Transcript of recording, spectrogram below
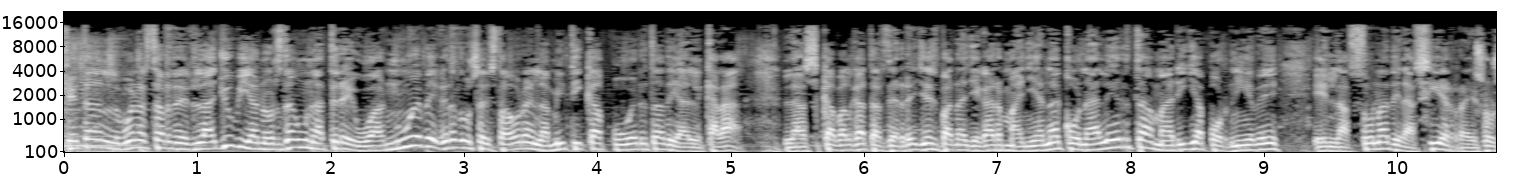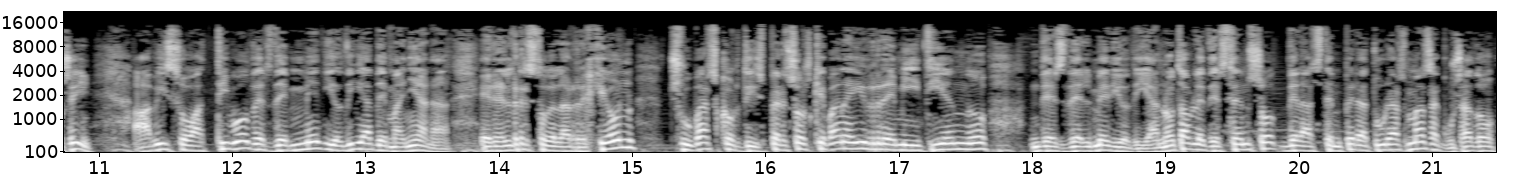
¿Qué tal? Buenas tardes. La lluvia nos da una tregua. 9 grados a esta hora en la mítica Puerta de Alcalá. Las cabalgatas de Reyes van a llegar mañana con alerta amarilla por nieve en la zona de la sierra. Eso sí, aviso activo desde mediodía de mañana. En el resto de la región, chubascos dispersos que van a ir remitiendo desde el mediodía. Notable descenso de las temperaturas más acusado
